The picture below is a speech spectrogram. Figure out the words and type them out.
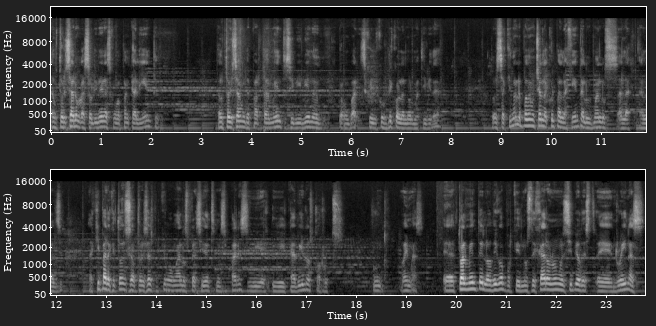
Autorizaron gasolineras como pan caliente. Autorizaron departamentos y viviendas que cumplir con la normatividad. Entonces aquí no le podemos echar la culpa a la gente, a los malos, a la, aquí para que todos se autoricen porque hubo malos presidentes municipales y, cabildos corruptos. Punto, no hay más. Eh, actualmente lo digo porque nos dejaron un municipio de, en ruinas,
